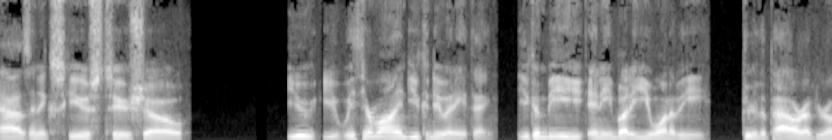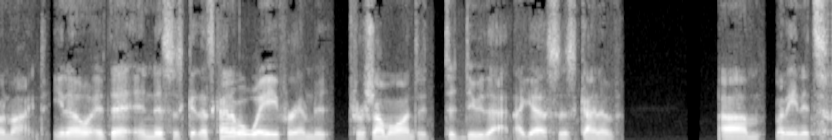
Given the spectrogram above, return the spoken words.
as an excuse to show you, you with your mind you can do anything. You can be anybody you want to be through the power of your own mind. You know, if that and this is that's kind of a way for him to for Shyamalan to to do that. I guess is kind of. Um, I mean, it's.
